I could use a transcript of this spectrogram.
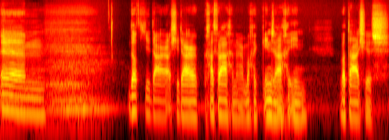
Ehm, dat je daar, als je daar gaat vragen naar, mag ik inzagen in wattages,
